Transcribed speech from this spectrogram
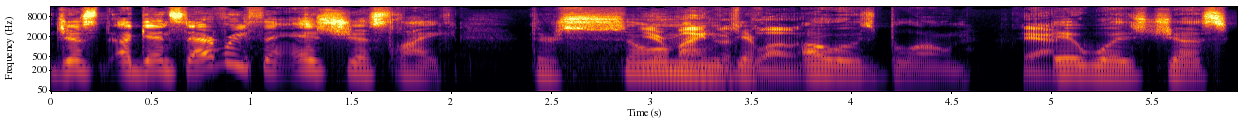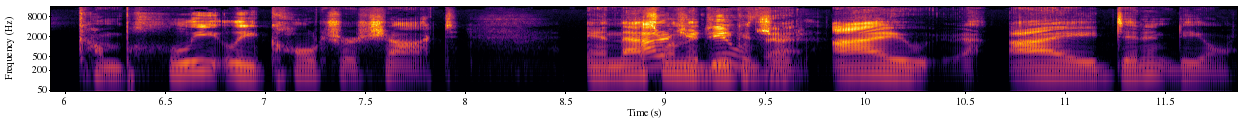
just against everything. It's just like there's so Your many mind was different blown. oh it was blown. Yeah. it was just completely culture shocked. And that's when the you deal with deconstruction i i didn't deal.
